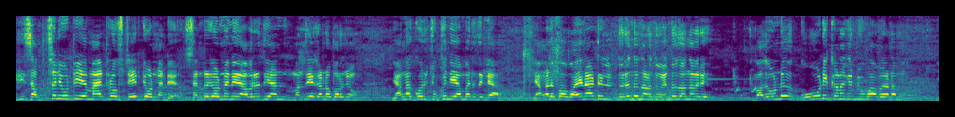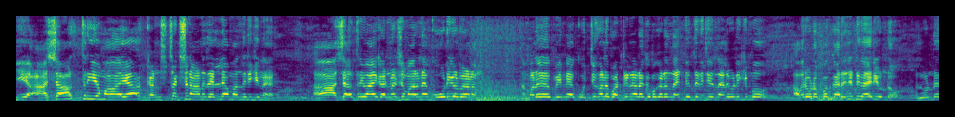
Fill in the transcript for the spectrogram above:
ഇത് absolute a matter of state government central government അവരടുത്ത് ഞാൻ മന്ത്രിയെ കണ്ടോ പറഞ്ഞു ഞങ്ങൾക്കൊരു ചുക്കും ചെയ്യാൻ പറ്റത്തില്ല. ഞങ്ങളിപ്പോൾ വയനാട്ടിൽ ദുരന്തം നടന്നു. എന്തോ തന്നവർ അപ്പോൾ അതുകൊണ്ട് കോടിക്കണക്കിന് രൂപ വേണം ഈ അശാസ്ത്രീയമായ കൺസ്ട്രക്ഷനാണ് ഇതെല്ലാം വന്നിരിക്കുന്നത്. ആ അശാസ്ത്രീയമായ കൺവെൻഷൻ മാറിനെ കോടികൾ വേണം. നമ്മൾ പിന്നെ കൊച്ചുങ്ങൾ പട്ടിണി അടക്കുമ്പോൾ കിടന്ന് നെഞ്ചം തിരിച്ച് നിലവിളിക്കുമ്പോൾ അവരോടൊപ്പം കരഞ്ഞിട്ട് കാര്യമുണ്ടോ? അതുകൊണ്ട്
